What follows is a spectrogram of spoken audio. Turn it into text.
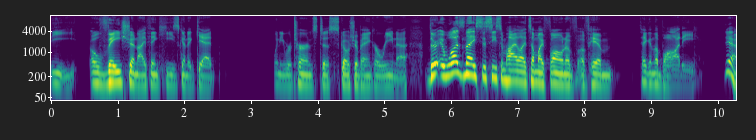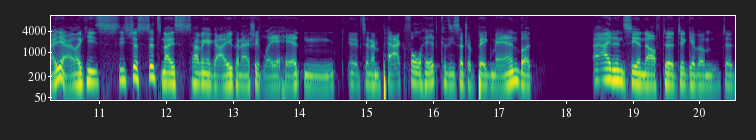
the ovation I think he's going to get when he returns to Scotiabank Arena. There it was nice to see some highlights on my phone of of him taking the body. Yeah, yeah. Like he's he's just it's nice having a guy who can actually lay a hit and it's an impactful hit because he's such a big man. But I, didn't see enough to to give him to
